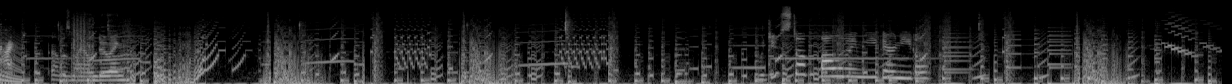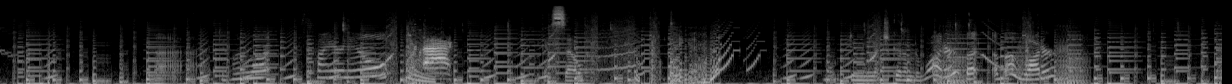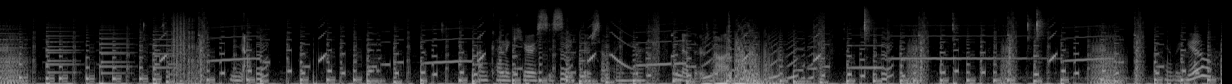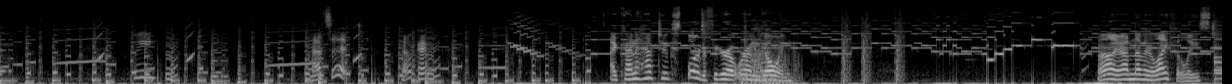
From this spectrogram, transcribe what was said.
That was my own doing. Would you stop following me there, Needle? Uh, do I want fire now? Ah! Guess so. I'll take it. Won't do me much good underwater, but above water. Kind of curious to see if there's something here. No, there's not. There we go. We. That's it. Okay. I kind of have to explore to figure out where I'm going. Well, I got another life at least.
